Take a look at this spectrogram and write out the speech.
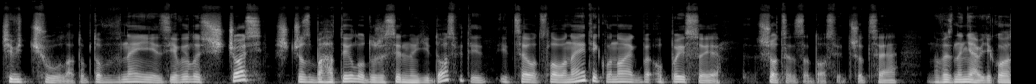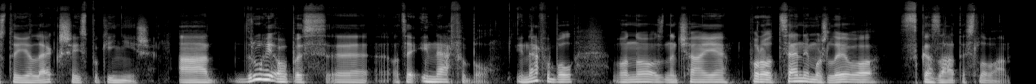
Чи відчула, тобто в неї з'явилось щось, що збагатило дуже сильно її досвід, і і це от слово наетік, воно якби описує, що це за досвід, що це нове знання, від якого стає легше і спокійніше. А другий опис е, оце ineffable. Ineffable, воно означає про це неможливо сказати словами.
